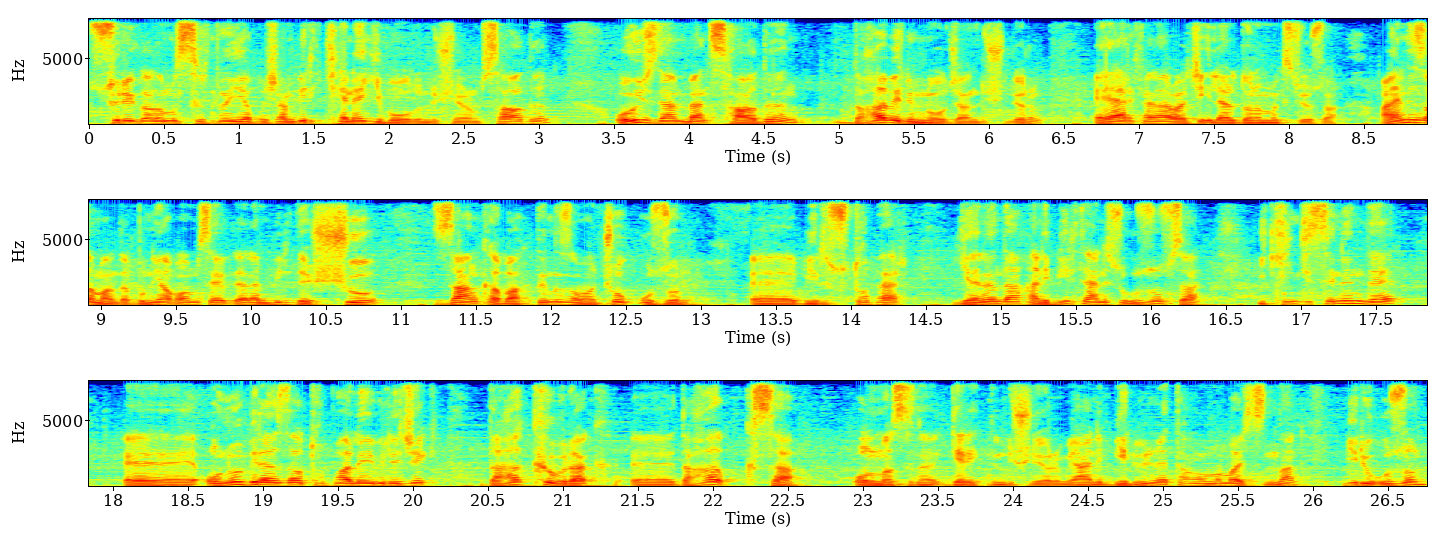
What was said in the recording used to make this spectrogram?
sürekli adamın sırtına yapışan bir kene gibi olduğunu düşünüyorum Sadık'ın. O yüzden ben Sadık'ın daha verimli olacağını düşünüyorum. Eğer Fenerbahçe ileride oynamak istiyorsa. Aynı zamanda bunu yapmamın sebeplerinden biri de şu. Zanka baktığınız zaman çok uzun e, bir stoper. Yanında hani bir tanesi uzunsa ikincisinin de e, onu biraz daha toparlayabilecek daha kıvrak, e, daha kısa olmasını gerektiğini düşünüyorum. Yani birbirine tamamlama açısından biri uzun,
